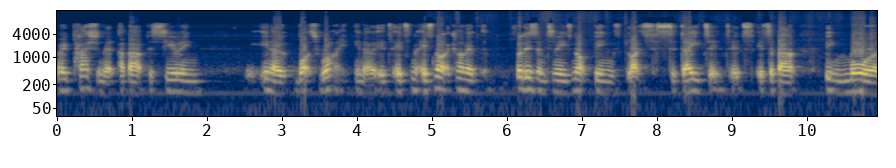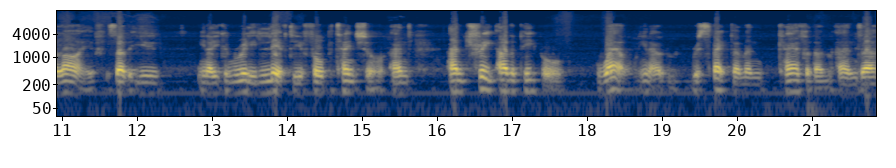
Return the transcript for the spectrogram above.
very passionate about pursuing, you know, what's right. You know, it's it's it's not a kind of Buddhism to me is not being like sedated. It's it's about being more alive so that you you know you can really live to your full potential and and treat other people well you know respect them and care for them and uh,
